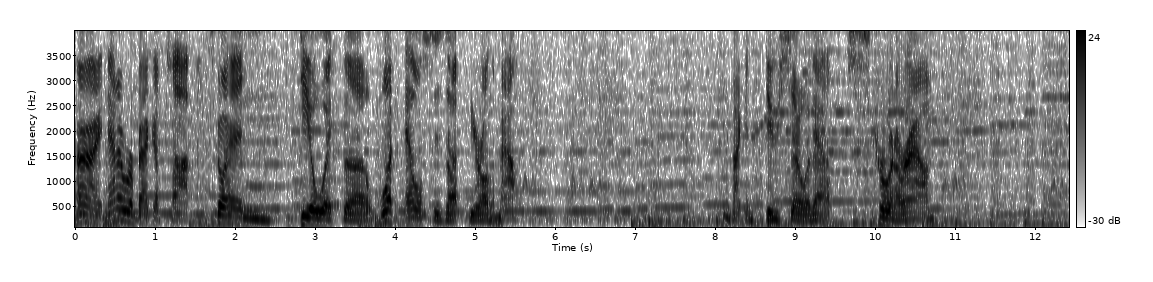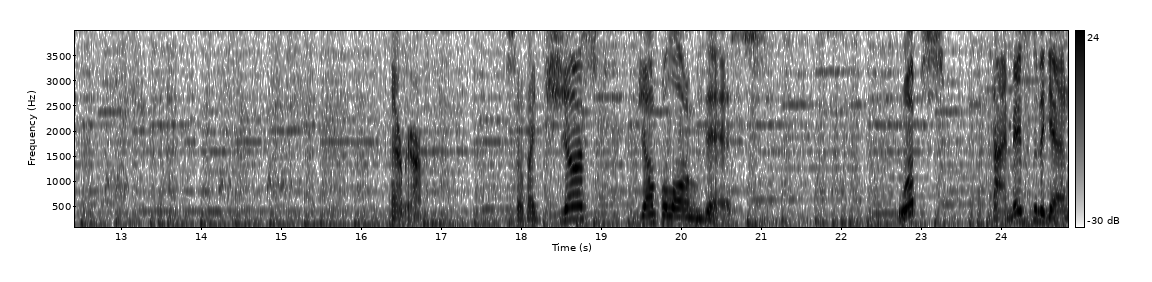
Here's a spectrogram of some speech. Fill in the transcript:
Alright, now that we're back up top, let's go ahead and deal with uh, what else is up here on the map. If I can do so without screwing around. There we are. So if I just jump along this... Whoops. I missed it again.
